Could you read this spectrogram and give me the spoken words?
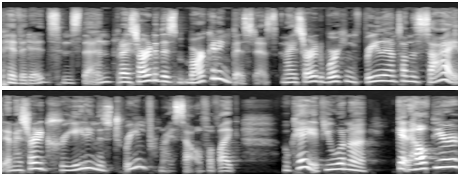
pivoted since then, but I started this marketing business and I started working freelance on the side and I started creating this dream for myself of like, okay, if you want to get healthier,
